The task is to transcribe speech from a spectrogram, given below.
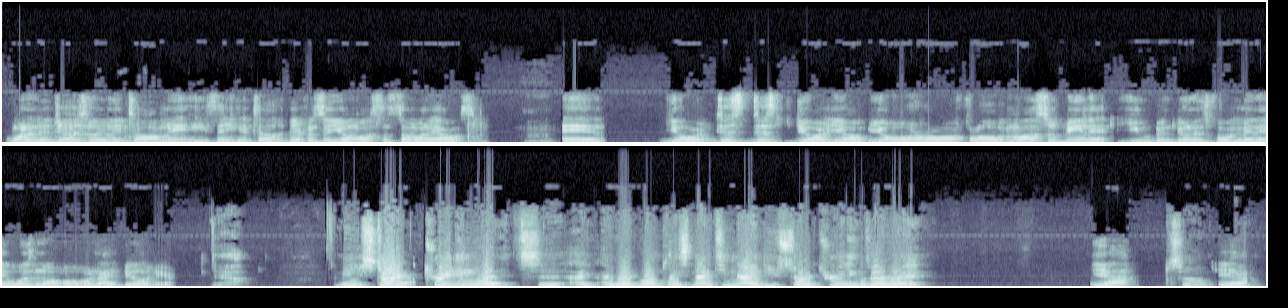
one of the judges literally told me he said he could tell the difference in your muscle and someone else, hmm. and your just just your your your overall flow of muscle being that you've been doing this for a minute. It wasn't no overnight build here. Yeah. I mean, you started yeah. training. What? It's uh, I, I read one place, 1990. You started training. Was that right? Yeah, so yeah. You know,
